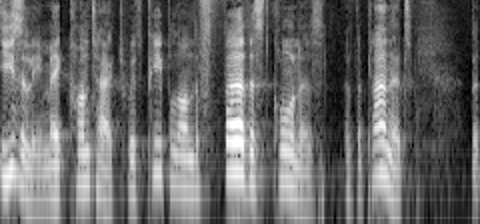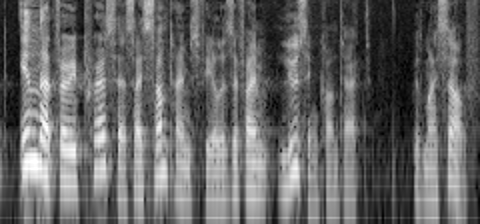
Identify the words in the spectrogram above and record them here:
easily make contact with people on the furthest corners of the planet but in that very process, I sometimes feel as if I'm losing contact with myself.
